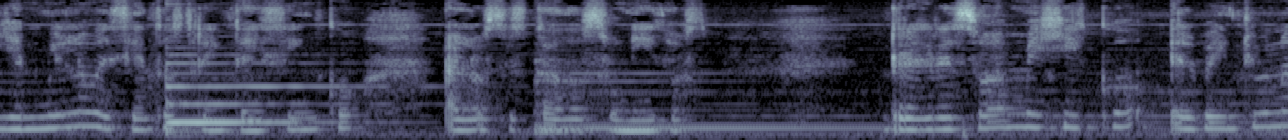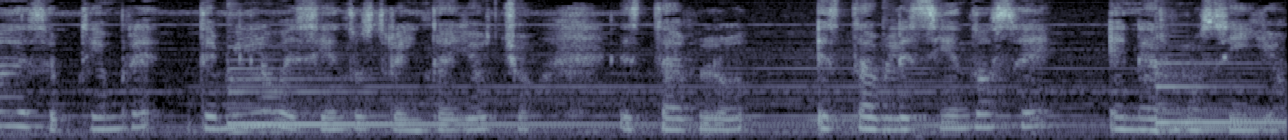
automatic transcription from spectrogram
y en 1935 a los Estados Unidos. Regresó a México el 21 de septiembre de 1938, estableciéndose en Hermosillo.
